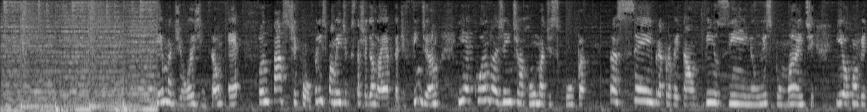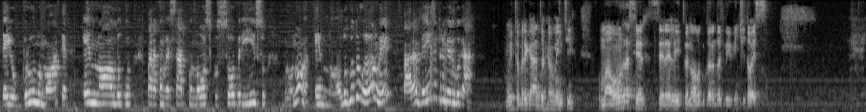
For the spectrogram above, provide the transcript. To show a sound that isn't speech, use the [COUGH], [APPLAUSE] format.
O tema de hoje, então, é fantástico, principalmente porque está chegando a época de fim de ano e é quando a gente arruma desculpa para sempre aproveitar um vinhozinho, um espumante. E eu convidei o Bruno Motter, enólogo, para conversar conosco sobre isso. Bruno, enólogo do ano, hein? Parabéns em primeiro lugar. Muito obrigado, realmente uma honra ser ser eleito enólogo do ano 2022.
